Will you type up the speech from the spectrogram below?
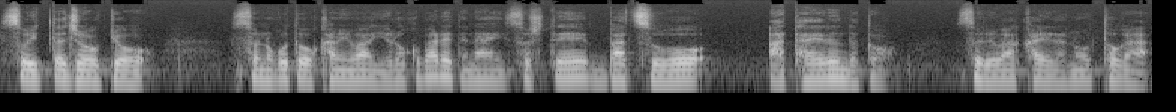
そういった状況。そのことを神は喜ばれてない。そして罰を与えるんだと。それは彼らの戸が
